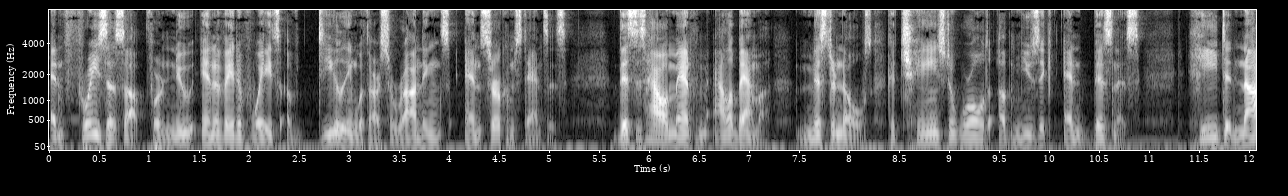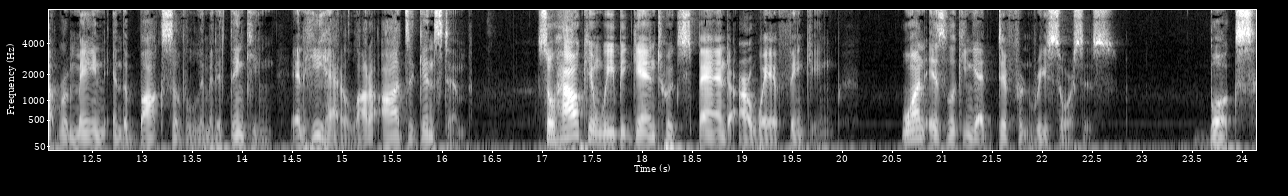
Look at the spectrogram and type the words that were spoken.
and frees us up for new innovative ways of dealing with our surroundings and circumstances. This is how a man from Alabama, Mr. Knowles, could change the world of music and business. He did not remain in the box of limited thinking, and he had a lot of odds against him. So, how can we begin to expand our way of thinking? One is looking at different resources. Books.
